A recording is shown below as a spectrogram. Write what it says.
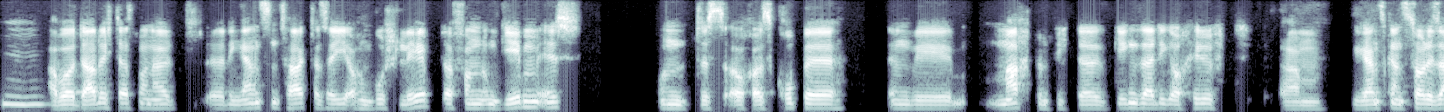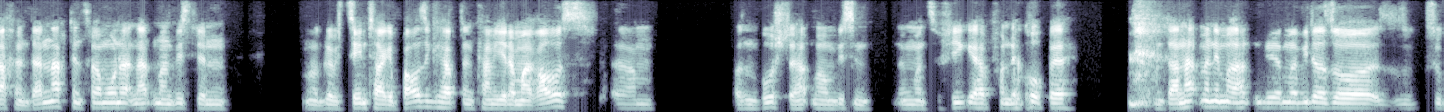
Mhm. Aber dadurch, dass man halt äh, den ganzen Tag tatsächlich auch im Busch lebt, davon umgeben ist und das auch als Gruppe irgendwie macht und sich da gegenseitig auch hilft. Ähm, die ganz, ganz tolle Sache. Und dann nach den zwei Monaten hat man ein bisschen, glaube ich, zehn Tage Pause gehabt, dann kam jeder mal raus ähm, aus dem Busch, da hat man ein bisschen irgendwann zu viel gehabt von der Gruppe. Und dann hat man immer, hatten wir immer wieder so, so, so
